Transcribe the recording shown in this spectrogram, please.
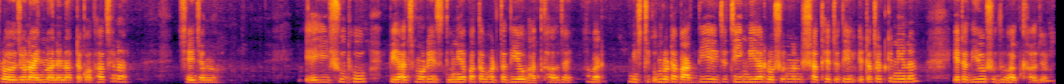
প্রয়োজন, আইন মানে না, একটা কথা আছে না? সেই জন্য। এই শুধু পেঁয়াজ, মরিচ, ধনিয়া পাতা, ভর্তা দিয়েও ভাত খাওয়া যায়। আবার মিষ্টি কুমড়োটা বাদ দিয়ে এই যে চিংড়ি আর রসুনের সাথে যদি এটা চটকে নিয়ে নেন, এটা দিয়েও শুধু ভাত খাওয়া যাবে।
